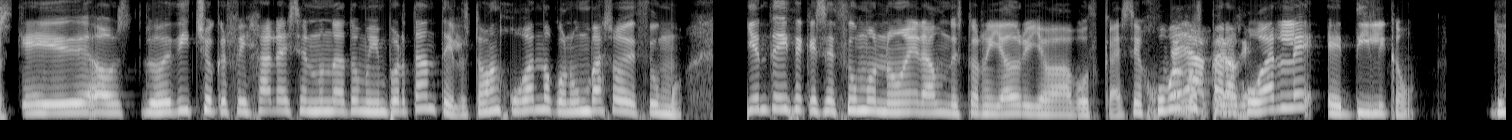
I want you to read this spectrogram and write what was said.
es que os lo he dicho que os fijarais en un dato muy importante. Lo estaban jugando con un vaso de zumo. ¿Quién te dice que ese zumo no era un destornillador y llevaba vodka? Ese juego es para que- jugarle etílico. Sí,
